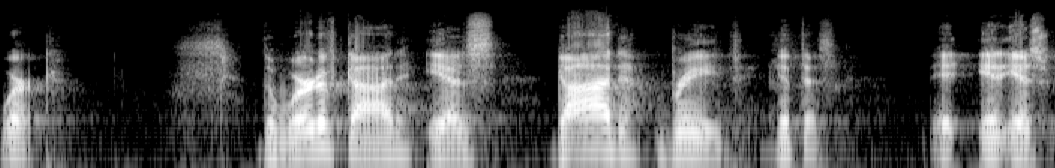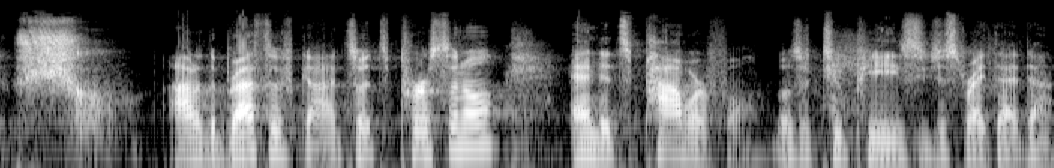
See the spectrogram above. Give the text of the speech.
work. The Word of God is God breathed. Get this. It, it is out of the breath of God. So it's personal and it's powerful. Those are two P's. You just write that down.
